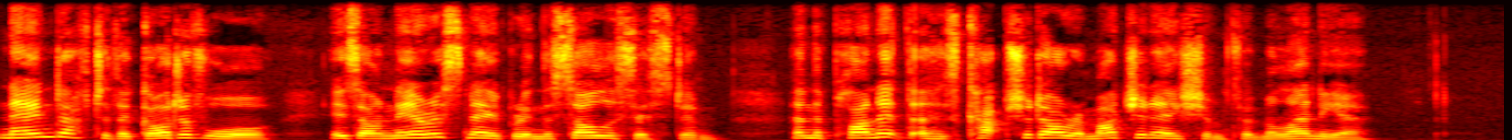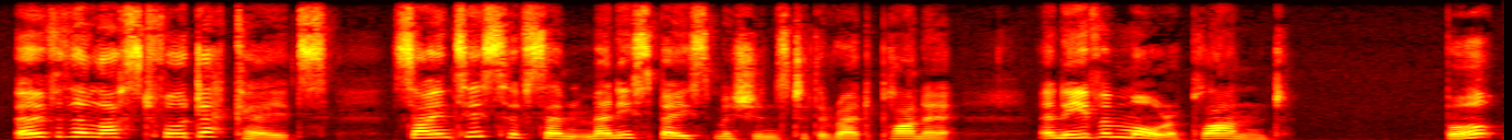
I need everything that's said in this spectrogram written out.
named after the god of war, is our nearest neighbour in the solar system and the planet that has captured our imagination for millennia. Over the last four decades, scientists have sent many space missions to the red planet, and even more are planned. But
